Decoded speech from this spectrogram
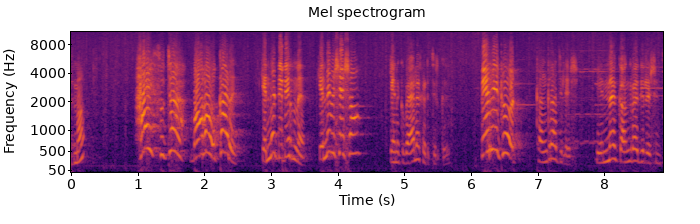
பத்மா ஹாய் சுஜா. வா வா உட்காரு. என்ன திடீர்னு? என்ன விசேஷம்? எனக்கு வேலை கிடைச்சிருக்கு. வெரி குட் கங்க்ராச்சுலேஷன் என்ன கங்க்ராச்சுலேஷன்ஸ்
